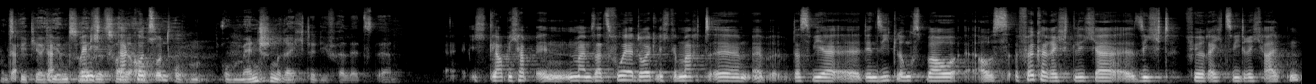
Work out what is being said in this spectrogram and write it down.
Und es geht ja hier im Zweifelsfall auch um, um Menschenrechte, die verletzt werden. Ich glaube, ich habe in meinem Satz vorher deutlich gemacht, äh, dass wir äh, den Siedlungsbau aus völkerrechtlicher Sicht für rechtswidrig halten.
